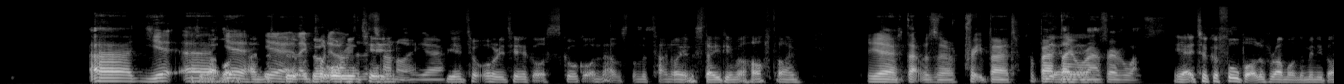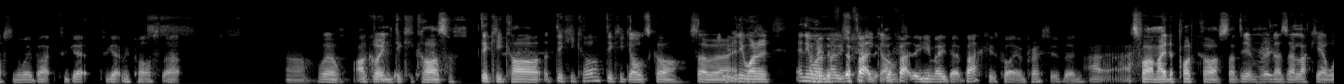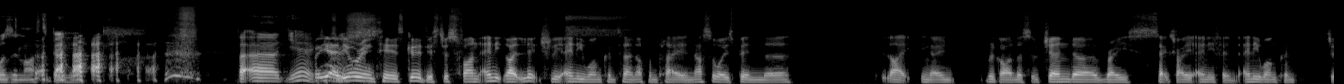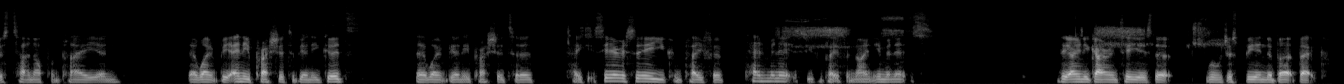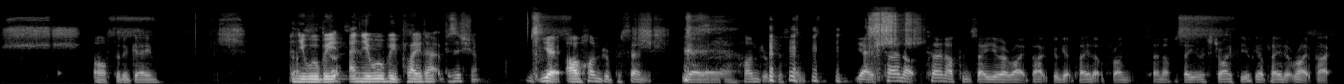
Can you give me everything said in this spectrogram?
Uh, yeah, uh, yeah, And the- yeah. the- and they the put it under the tannoy. Yeah, The Inter Orient got score got announced on the tannoy in the stadium at half time. yeah. That was a pretty bad, bad Yeah, day all yeah. round for everyone. Yeah, it took a full bottle of rum on the minibus on the way back to get to get me past that. Oh well, I got in Dicky Carr's Dicky Carr, Dicky Carr, Dicky Gold's car. So uh, Jesus. anyone, I anyone mean, the, knows the fact the fact that you made that back is quite impressive. Then. Uh, that's why I made a podcast. I didn't realise how lucky I was in life to be here. But uh, yeah, But yeah, the Chris- Orientear is good. It's just fun. Any like literally anyone can turn up and play, and that's always been the like you know regardless of gender, race, sexuality, anything, anyone can just turn up and play, and there won't be any pressure to be any good. There won't be any pressure to take it seriously. You can play for ten minutes. You can play for ninety minutes. The only guarantee is that we'll just be in the Birkbeck after the game. and you will be, and you will be played out of position. Yeah, a hundred percent. Yeah, yeah, yeah, hundred percent. Yeah, turn up, turn up, and say you're a right back. You'll get played up front. Turn up and say you're a striker. You'll get played at right back.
